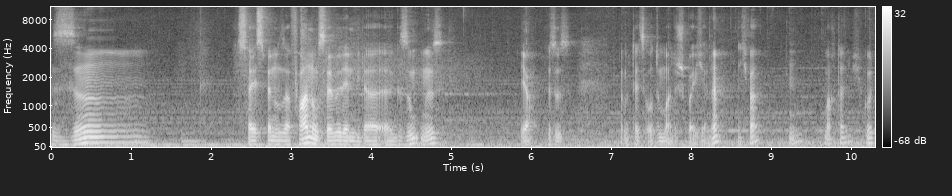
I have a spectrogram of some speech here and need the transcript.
So. Das heißt, wenn unser Fahndungslevel denn wieder äh, gesunken ist. Ja, ist es. Dann wird er jetzt automatisch speichern, ne? Nicht wahr? Hm? Macht er nicht? Gut.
